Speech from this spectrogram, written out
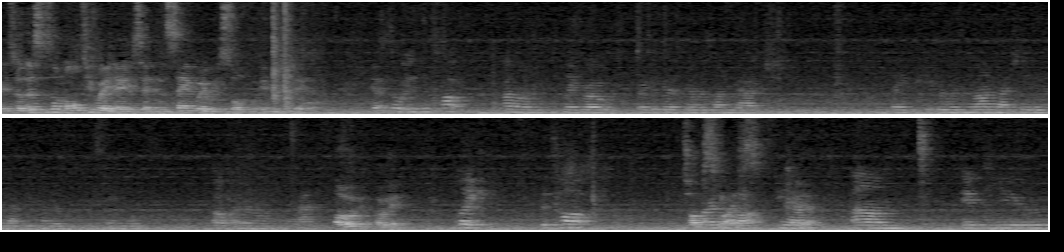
Okay, so this is a multi-way data set in the same way we saw for image data. Yeah. So is the top, um, like row, like if there, there was one batch, like if it was non-batch data, would that be kind of the same as, oh, I don't know. that. Oh, okay. Like the top Top part of the slice. box, yeah. Um, if you,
